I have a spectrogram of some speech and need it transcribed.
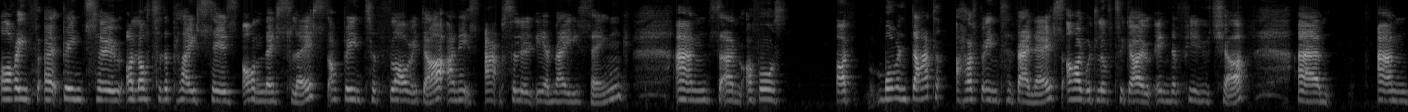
I've uh, been to a lot of the places on this list. I've been to Florida and it's absolutely amazing. And um, I've also, I've, mum and dad have been to Venice. I would love to go in the future. Um, and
